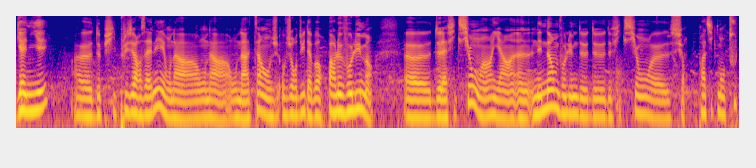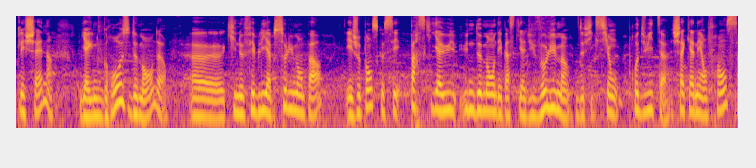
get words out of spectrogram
gagné euh, depuis plusieurs années. On a, on a, on a atteint aujourd'hui d'abord par le volume de la fiction. Hein. Il y a un, énorme volume de, fiction sur pratiquement toutes les chaînes. Il y a une grosse demande qui ne faiblit absolument pas. Et je pense que c'est parce qu'il y a eu une demande et parce qu'il y a du volume de fiction produite chaque année en France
